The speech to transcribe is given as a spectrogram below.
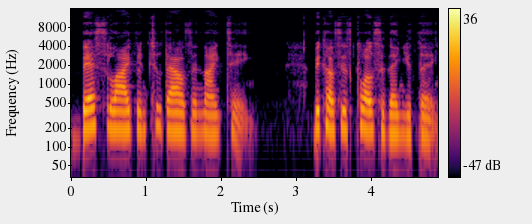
best life in 2019 because it's closer than you think.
